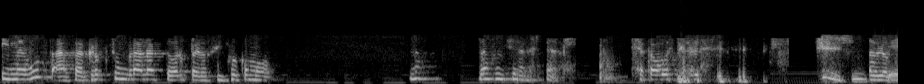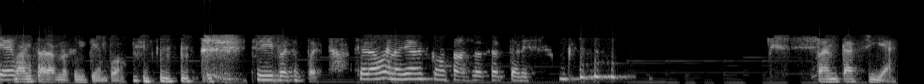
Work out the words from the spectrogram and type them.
Y me gusta, o sea, creo que es un gran actor, pero sí fue como, no, no funciona, espérame. Se acabó esta Lo bloqueé, Sí, vamos a darnos un tiempo. Sí, por supuesto. Pero bueno, ya ves cómo son los actores. Fantasía.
